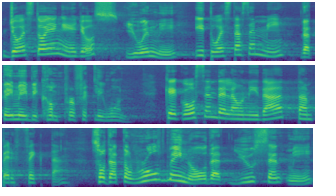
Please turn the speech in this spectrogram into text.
Yo estoy en ellos you in me, y tú estás en mí, that they may become perfectly one. Que gocen de la unidad tan perfecta, So that the world may know that you sent me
